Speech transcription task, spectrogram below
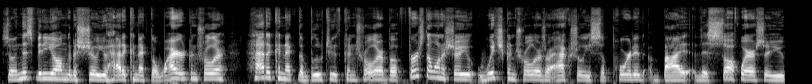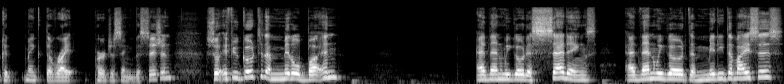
So in this video, I'm going to show you how to connect the wired controller, how to connect the Bluetooth controller, but first I want to show you which controllers are actually supported by this software so you could make the right purchasing decision. So if you go to the middle button and then we go to settings, and then we go to MIDI devices.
